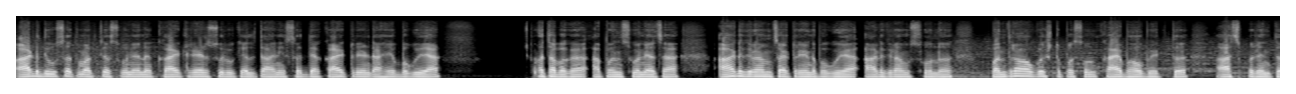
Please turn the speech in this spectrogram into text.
आठ दिवसात मागच्या सोन्यानं काय ट्रेंड सुरू केलं आणि सध्या काय ट्रेंड आहे बघूया. आता बघा आपण सोन्याचा आठ ग्रामचा ट्रेंड बघूया. आठ ग्राम सोनं पंधरा ऑगस्टपासून काय भाव भेटतं आजपर्यंत?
